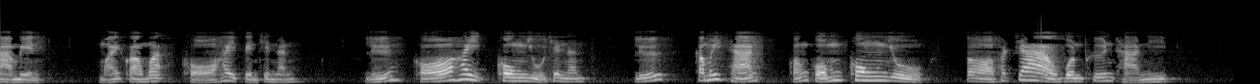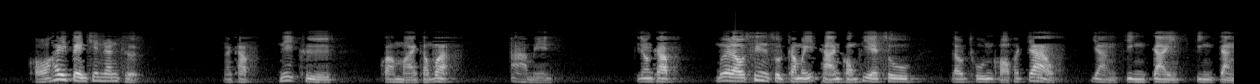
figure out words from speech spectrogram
อาเมน หมายความว่าขอให้เป็นเช่นนั้น หรือขอให้คงอยู่เช่นนั้น หรือคำอธิษฐานของผมคงอยู่ต่อพระเจ้าบนพื้นฐานนี้ ขอให้เป็นเช่นนั้นเถิดนะครับ นี่คือความหมายคำว่า อาเมน พี่น้องครับ เมื่อเราสิ้นสุดคำอธิษฐานของพระเยซู เราทูลขอพระเจ้าอย่างจริงใจจริงจัง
